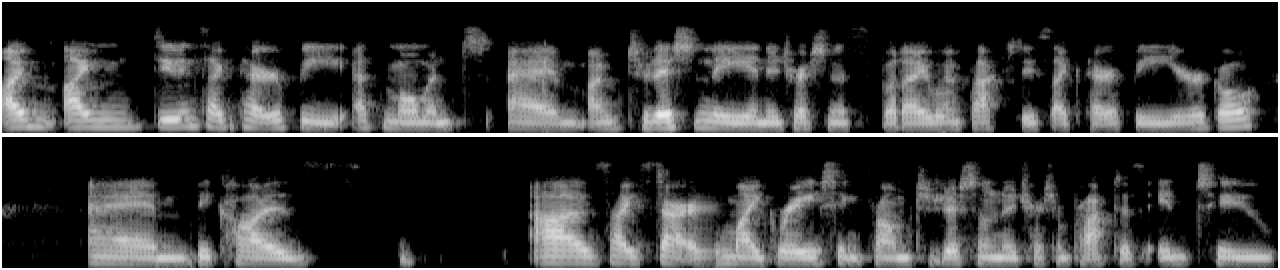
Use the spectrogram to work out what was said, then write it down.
I'm I'm doing psychotherapy at the moment. Um, I'm traditionally a nutritionist, but I went back to do psychotherapy a year ago, um, because as I started migrating from traditional nutrition practice into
